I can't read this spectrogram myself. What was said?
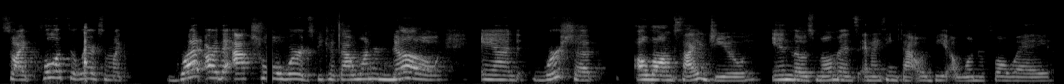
So I pull up the lyrics. I'm like, what are the actual words? Because I want to know and worship alongside you in those moments. And I think that would be a wonderful way.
